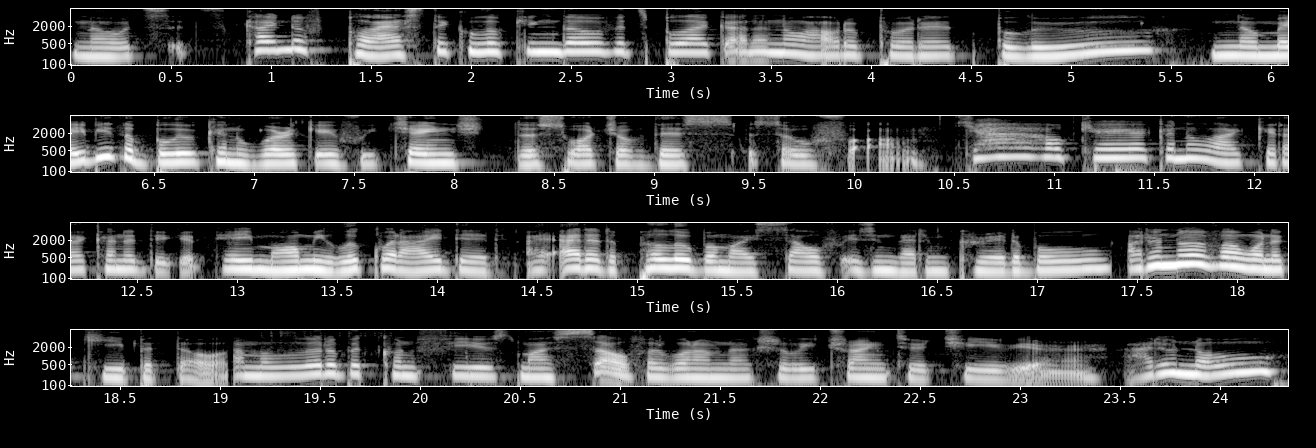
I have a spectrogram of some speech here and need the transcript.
No, it's it's kind of plastic looking though if it's black. I don't know how to put it. Blue? No, maybe the blue can work if we change the swatch of this sofa. Yeah, okay, I kinda like it. I kinda dig it. Hey, mommy, look what I did. I added a pillow by myself. Isn't that incredible? I don't know if I want to keep it though. I'm a little bit confused myself at what I'm actually trying to achieve here. I don't know.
